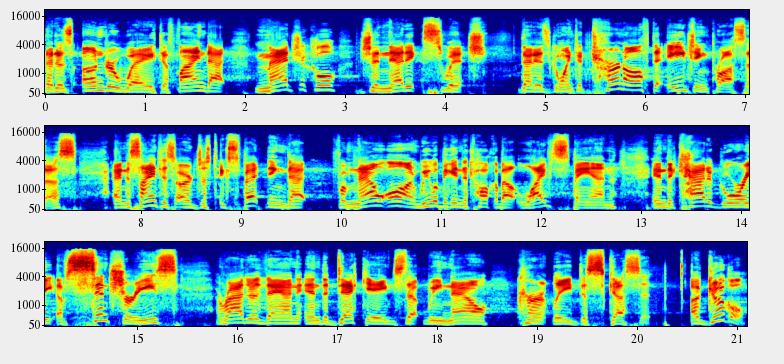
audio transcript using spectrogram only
that is underway to find that magical genetic switch that is going to turn off the aging process. And the scientists are just expecting that from now on, we will begin to talk about lifespan in the category of centuries rather than in the decades that we now currently discuss it. Uh, Google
